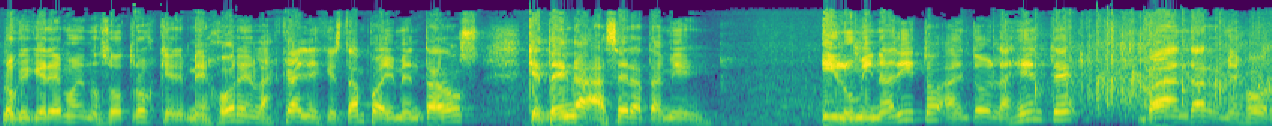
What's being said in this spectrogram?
Lo que queremos es nosotros que mejoren las calles que están pavimentados, que tenga acera también iluminadito, entonces la gente va a andar mejor.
